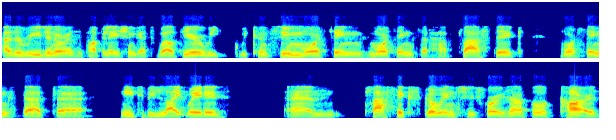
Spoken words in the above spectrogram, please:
as a region or as a population gets wealthier, we we consume more things, more things that have plastic, more things that uh, need to be lightweighted. Um, plastics go into, for example, cars,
